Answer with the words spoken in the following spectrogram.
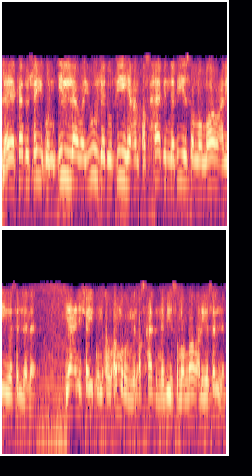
لا يكاد شيء إلا ويوجد فيه عن أصحاب النبي صلى الله عليه وسلم. يعني شيء أو أمر من أصحاب النبي صلى الله عليه وسلم.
